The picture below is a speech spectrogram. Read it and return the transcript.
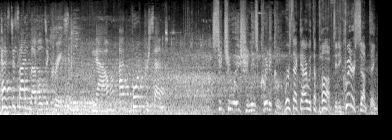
Pesticide level decreased. Now at 4%. Situation is critical. Where's that guy with the pump? Did he quit or something?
